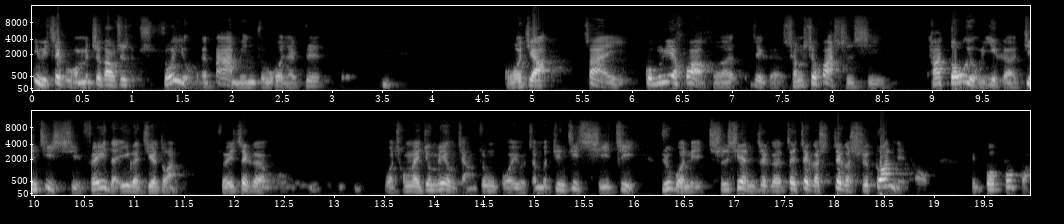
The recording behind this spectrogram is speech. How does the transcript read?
因为这个我们知道是所有的大民族或者是国家在工业化和这个城市化时期，它都有一个经济起飞的一个阶段，所以这个。我从来就没有讲中国有什么经济奇迹。如果你实现这个，在这个这个时段里头，你不不管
